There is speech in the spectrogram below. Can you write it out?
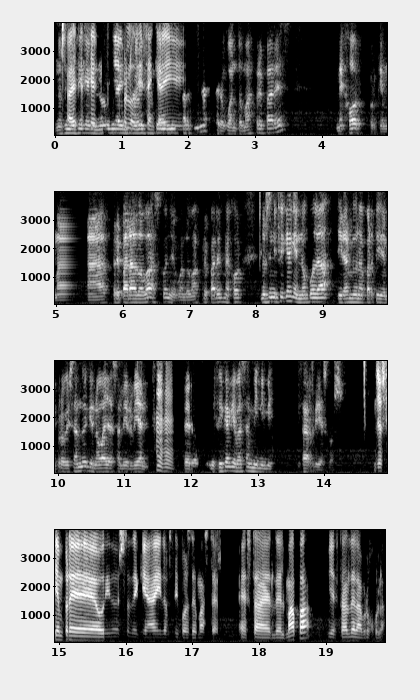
No significa es que que, no haya lo dicen, que hay- partidas, pero cuanto más prepares, mejor, porque más, más preparado vas, coño, cuanto más prepares, mejor. No significa que no pueda tirarme una partida improvisando y que no vaya a salir bien, pero significa que vas a minimizar riesgos. Yo siempre he oído esto de que hay dos tipos de máster. Está el del mapa y está el de la brújula.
